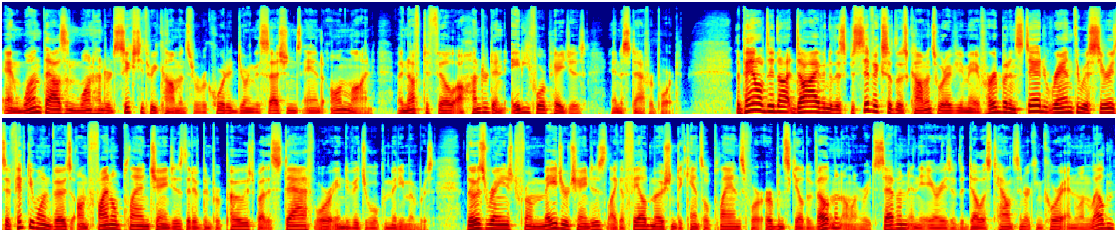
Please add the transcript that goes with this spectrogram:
and 1,163 comments were recorded during the sessions and online, enough to fill 184 pages in a staff report. The panel did not dive into the specifics of those comments, whatever you may have heard, but instead ran through a series of 51 votes on final plan changes that have been proposed by the staff or individual committee members. Those ranged from major changes like a failed motion to cancel plans for urban scale development along Route 7 in the areas of the Dulles Town Center, Concordia, and One Loudoun,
